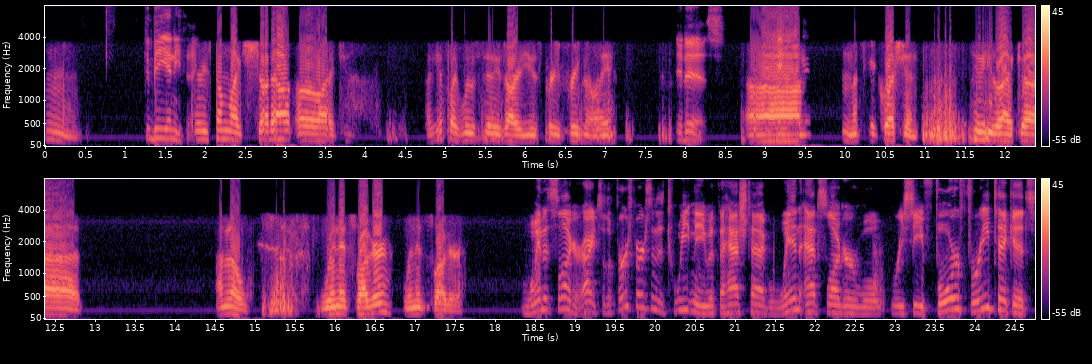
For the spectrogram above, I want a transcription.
Hmm. Can be anything. Maybe some like shutout or like I guess like loose cities are used pretty frequently. It is. Um, hmm, that's a good question. Maybe like uh, I don't know, win it slugger, win it slugger. Win at Slugger. All right, so the first person to tweet me with the hashtag win at Slugger will receive four free tickets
